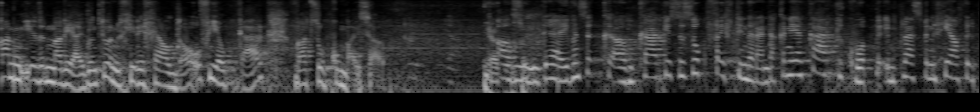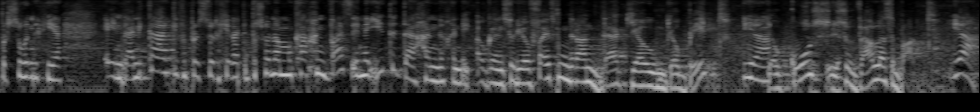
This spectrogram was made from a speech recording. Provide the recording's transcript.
gaan eerder na die huis toe en gee die geld daar of vir jou kerk wat sop kom byhou. Ja, dis um, die huis se um, kaartjies is ook R15. Dan kan jy 'n kaartjie koop in plaas van geld vir die persoon gee en dan die kaartjie vir persoon gee dat die persoon dan kan gaan was en 'n ete dag gaan geniet. Okay, so jou R15 dek jou jou bed, ja. jou kos ja. sowel as 'n bad. Ja.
